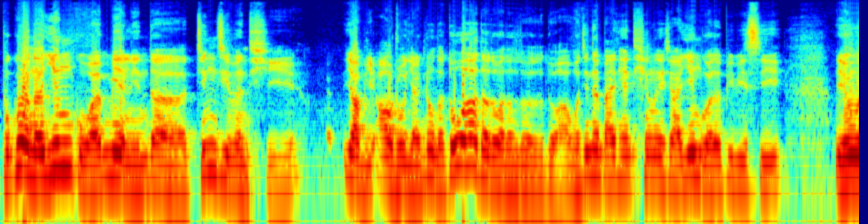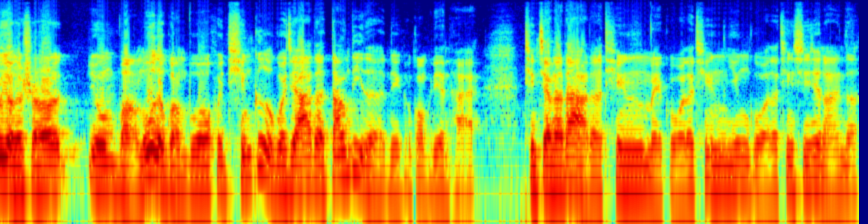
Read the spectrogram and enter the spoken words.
不过呢，英国面临的经济问题要比澳洲严重的多得多得多得多。我今天白天听了一下英国的 BBC。因为我有的时候用网络的广播，会听各个国家的当地的那个广播电台，听加拿大的，听美国的，听英国的，听新西兰的，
